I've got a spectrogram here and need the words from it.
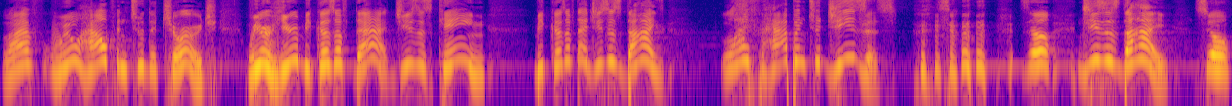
Life will happen to the church. We are here because of that. Jesus came because of that. Jesus died. Life happened to Jesus. so Jesus died. So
